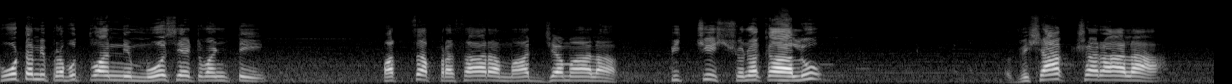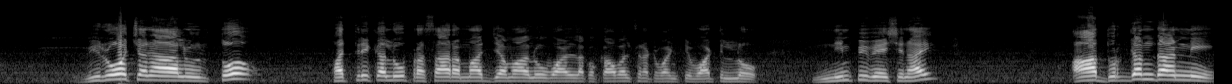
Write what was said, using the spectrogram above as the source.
కూటమి ప్రభుత్వాన్ని మోసేటువంటి పచ్చ ప్రసార మాధ్యమాల పిచ్చి శునకాలు విషాక్షరాల విరోచనాలతో పత్రికలు ప్రసార మాధ్యమాలు వాళ్ళకు కావలసినటువంటి వాటిల్లో నింపివేసినాయి. ఆ దుర్గంధాన్ని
